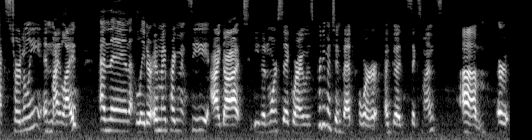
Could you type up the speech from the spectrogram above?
externally in my life. And then later in my pregnancy, I got even more sick where I was pretty much in bed for a good six months. Um, or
